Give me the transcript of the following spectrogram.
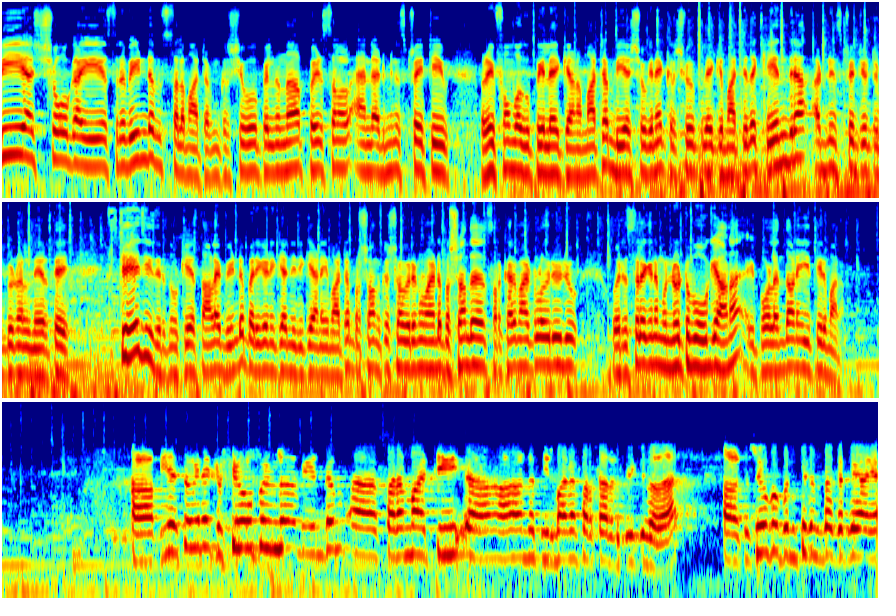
ബി അശോക് ഐ എസിന് വീണ്ടും സ്ഥലമാറ്റം. കൃഷി വകുപ്പിൽ നിന്ന് പേഴ്സണൽ ആൻഡ് അഡ്മിനിസ്ട്രേറ്റീവ് റിഫോം വകുപ്പിലേക്കാണ് മാറ്റം. ബി അശോകിനെ കൃഷി വകുപ്പിലേക്ക് മാറ്റിയത് കേന്ദ്ര അഡ്മിനിസ്ട്രേറ്റീവ് ട്രിബ്യൂണൽ നേരത്തെ സ്റ്റേ ചെയ്തിരുന്നു. കേസ് നാളെ വീണ്ടും പരിഗണിക്കാനിരിക്കുകയാണ് ഈ മാറ്റം. പ്രശാന്ത് കൃഷ്ണ വിവരങ്ങളുമായിട്ട് പ്രശാന്ത് സർക്കാരുമായിട്ടുള്ള ഒരു ഒരു ഒരു ഇങ്ങനെ മുന്നോട്ട് പോവുകയാണ്. ഇപ്പോൾ എന്താണ് ഈ തീരുമാനം? ബി എസ് ഒവിനെ കൃഷി വകുപ്പിൽ നിന്ന് വീണ്ടും സ്ഥലം മാറ്റി തീരുമാനം സർക്കാർ എടുത്തിരിക്കുന്നത്. കൃഷി വകുപ്പ് പ്രിൻസിപ്പൽ സെക്രട്ടറിയായ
